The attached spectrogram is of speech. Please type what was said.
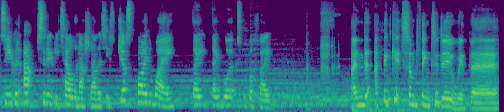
so you could absolutely tell the nationalities just by the way they they worked the buffet. And I think it's something to do with their.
